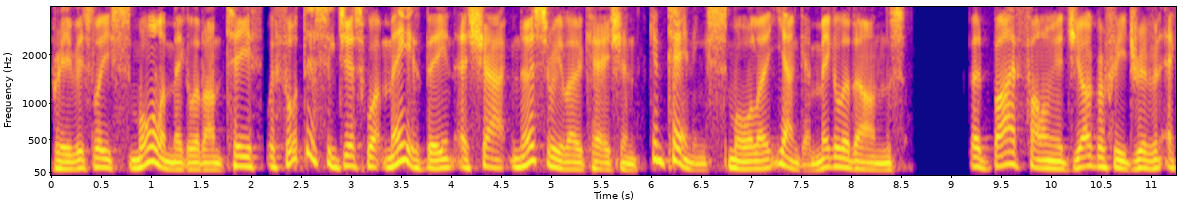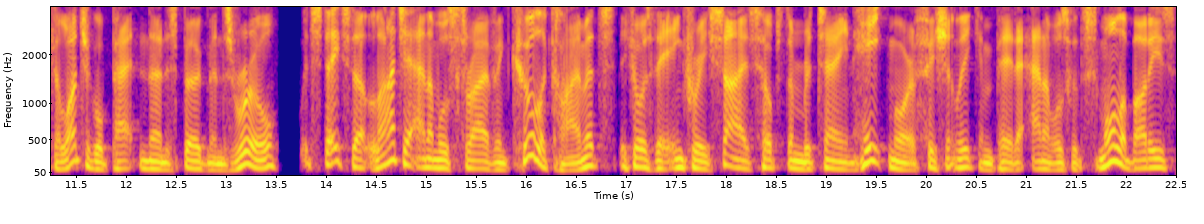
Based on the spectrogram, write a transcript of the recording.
Previously, smaller megalodon teeth were thought to suggest what may have been a shark nursery location containing smaller, younger megalodons. But by following a geography driven ecological pattern known as Bergmann's Rule, which states that larger animals thrive in cooler climates because their increased size helps them retain heat more efficiently compared to animals with smaller bodies,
